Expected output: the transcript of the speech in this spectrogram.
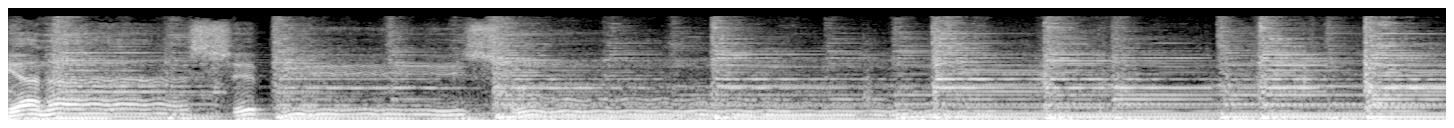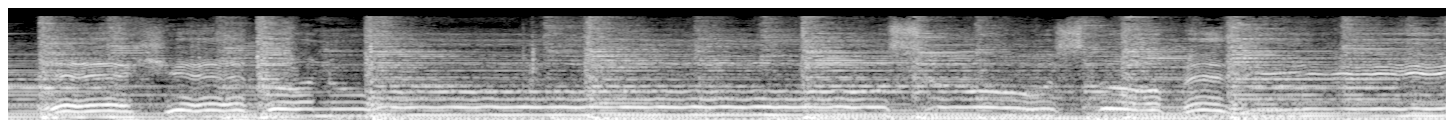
για να σε πείσουν Έχε το νου σου στο παιδί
